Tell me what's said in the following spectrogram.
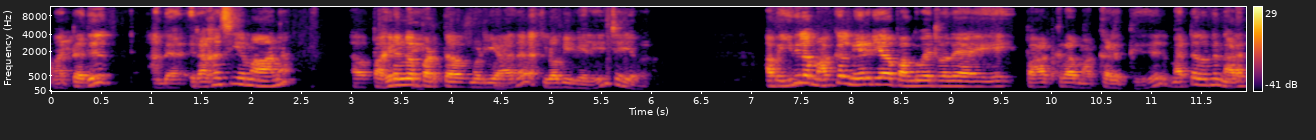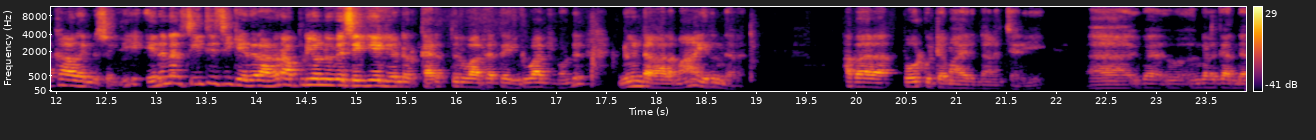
மற்றது அந்த ரகசியமான பகிரங்கப்படுத்த முடியாத லோபி வேலையும் செய்ய வேண்டும். அப்போ இதில் மக்கள் நேரடியாக பங்கு பெற்றதை பார்க்குற மக்களுக்கு மற்றது வந்து நடக்காது என்று சொல்லி என்னென்ன சிடிசிக்கு எதிரான அப்படி ஒன்றுமே செய்யலை என்ற ஒரு கருத்து உருவாக்கத்தை உருவாக்கி கொண்டு நீண்ட காலமாக இருந்தவர். அப்போ போர்க்குற்றமாக இருந்தாலும் சரி இப்போ எங்களுக்கு அந்த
